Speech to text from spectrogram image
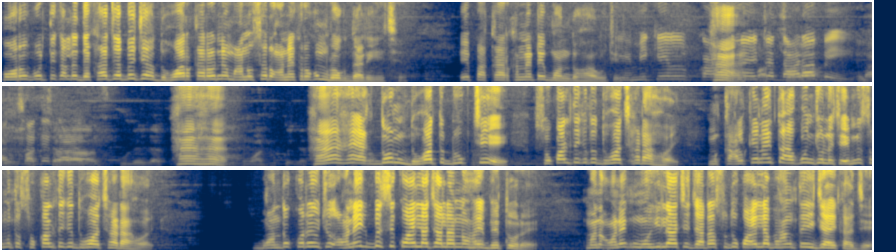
পরবর্তীকালে দেখা যাবে যে ধোয়ার কারণে মানুষের অনেক রকম রোগ দাঁড়িয়েছে। এই কারখানাটাই বন্ধ হওয়া উচিত। হ্যাঁ। হ্যাঁ হ্যাঁ। হ্যাঁ হ্যাঁ একদম ধোয়া তো ঢুকছে। সকাল থেকে তো ধোয়া ছাড়া হয়। কালকে নাই তো আগুন জ্বলেছে এমনি সময় তো সকাল থেকে ধোয়া ছাড়া হয়। বন্ধ করে অনেক বেশি কয়লা জ্বালানো হয় ভেতরে। মানে অনেক মহিলা আছে যারা শুধু কয়লা ভাঙতেই যায় কাজে।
